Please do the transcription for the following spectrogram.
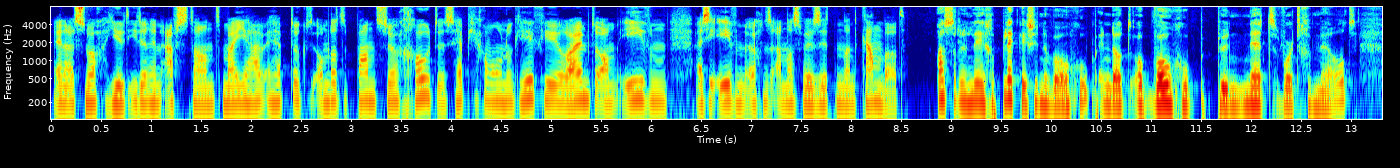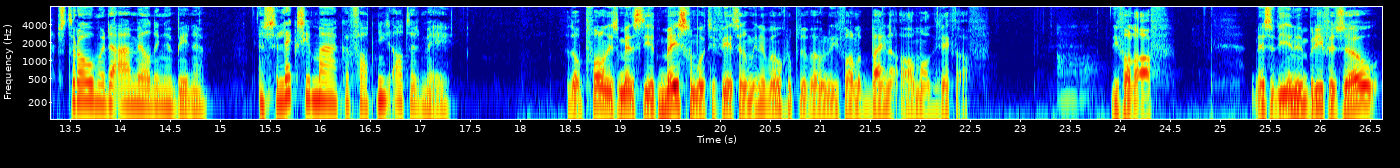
En alsnog hield iedereen afstand. Maar je hebt ook, omdat het pand zo groot is, heb je gewoon ook heel veel ruimte om even, als je even ergens anders wil zitten, dan kan dat. Als er een lege plek is in de woongroep en dat op woongroep.net wordt gemeld, stromen de aanmeldingen binnen. Een selectie maken valt niet altijd mee. de opvallende is, mensen die het meest gemotiveerd zijn om in een woongroep te wonen, die vallen bijna allemaal direct af. Die vallen af. Mensen die in hun brieven zo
